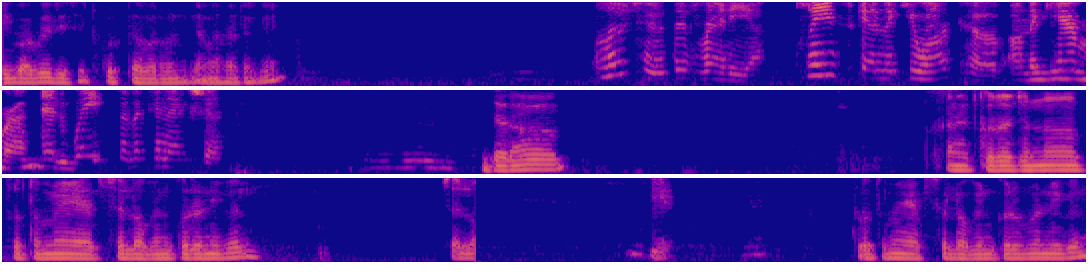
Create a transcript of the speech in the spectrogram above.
এইভাবে রিসেট করতে পারবেন ক্যামেরাটাকে Bluetooth is ready. Please scan the QR code on the camera and wait for the connection. যারা কানেক্ট করার জন্য প্রথমে অ্যাপসে লগ ইন করে নেবেন। চলো। প্রথমে অ্যাপসে লগ ইন করে নেবেন।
